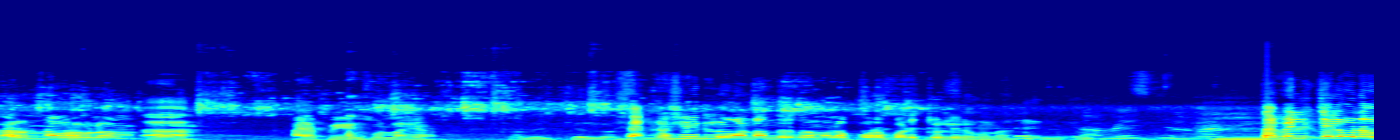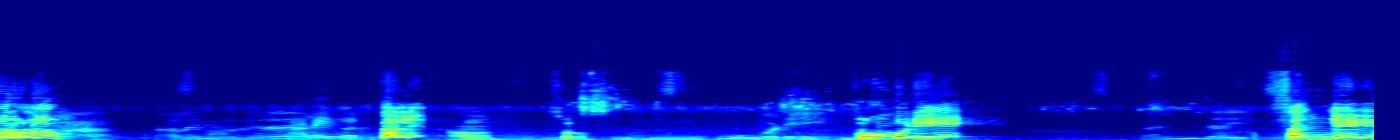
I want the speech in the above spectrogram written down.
தருண் அவர்களும் பேர் சொல்லாங்க. சக்கர சீட்டில் கொண்டாந்துருக்கனால புறப்படி சொல்லிருக்கணும். தமிழ் செல்வன் அவர்களும் தலை ம், சொல்லு பூங்கொடி. சஞ்சய்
